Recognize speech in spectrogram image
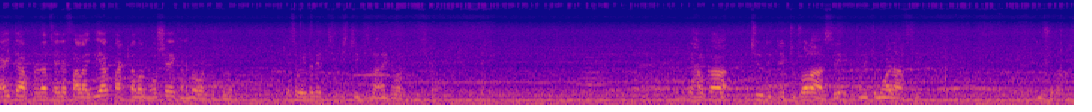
কাইতে আপনারা চাইলে ফালাই দিয়া পাটটা আবার বসে এখানে ব্যবহার করতে পারবেন। ঠিক আছে ওইটাতে চিপিস চিপিস বানাইতে পারবেন। হালকা উঁচুর দিক দিয়ে একটু জলা আছে, এখানে একটু ময়লা আছে। দুশো টাকা।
